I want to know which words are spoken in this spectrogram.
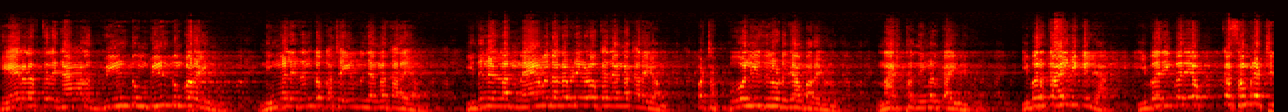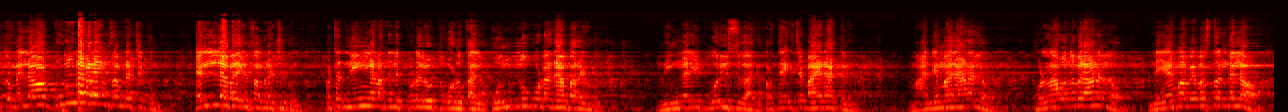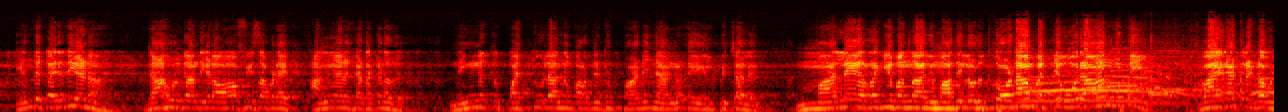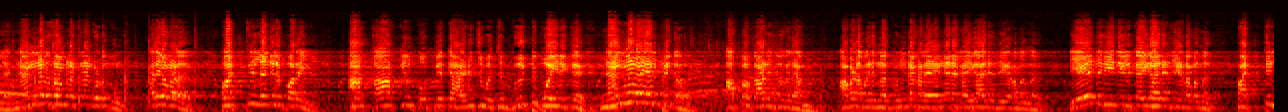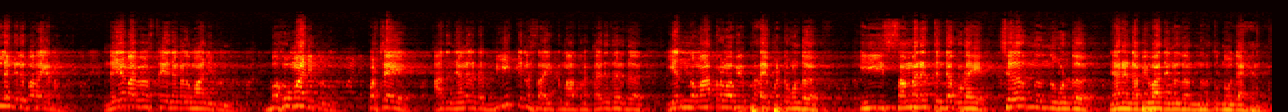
കേരളത്തിൽ ഞങ്ങൾ വീണ്ടും വീണ്ടും പറയുന്നു. നിങ്ങൾ ഇതെന്തൊക്കെ ചെയ്യുന്നു ഞങ്ങൾക്കറിയാം. ഇതിനുള്ള നിയമ നടപടികളൊക്കെ ഞങ്ങൾക്കറിയാം. പക്ഷെ പോലീസിനോട് ഞാൻ പറയുന്നു. നഷ്ടം നിങ്ങൾക്കായിരിക്കും. ഇവർക്കായിരിക്കില്ല. ഇവർ ഇവരെയൊക്കെ സംരക്ഷിക്കും. എല്ലാ ഗുണ്ടകളെയും സംരക്ഷിക്കും. എല്ലാവരെയും സംരക്ഷിക്കും. പക്ഷെ നിങ്ങൾ അതിന് കുടലൂത്ത് കൊടുത്താൽ ഒന്നുകൂടെ ഞാൻ പറയുള്ളൂ. നിങ്ങൾ ഈ പോലീസുകാർ പ്രത്യേകിച്ച് വയനാട്ടിൽ മാന്യന്മാരാണല്ലോ കൊള്ളാവുന്നവരാണല്ലോ നിയമവ്യവസ്ഥ ഉണ്ടല്ലോ. എന്ത് കരുതിയാണ് രാഹുൽ ഗാന്ധിയുടെ ഓഫീസ് അവിടെ അങ്ങനെ കിടക്കുന്നത് നിങ്ങൾക്ക് പറ്റൂല എന്ന് പറഞ്ഞിട്ട് പടി ഞങ്ങളെ ഏൽപ്പിച്ചാൽ മല ഇറങ്ങി വന്നാലും അതിലൊരു തൊടാൻ പറ്റിയ ഒരാൺകുട്ടി വയനാട്ടിൽ ഉണ്ടാവില്ല ഞങ്ങൾ സംരക്ഷണം കൊടുക്കും. അറിയോ നിങ്ങൾ പറ്റില്ലെങ്കിൽ പറയും. ആ കാക്കിയും തൊപ്പിയൊക്കെ അഴിച്ചു വെച്ച് വീട്ടിൽ പോയിരിക്കെ. ഞങ്ങളെ ഏൽപ്പിക്കുക അപ്പൊ കാണിച്ചു തരാം. അവിടെ വരുന്ന ഗുണ്ടകളെ എങ്ങനെ കൈകാര്യം ചെയ്യണമെന്ന്. ഏത് രീതിയിൽ കൈകാര്യം ചെയ്യണമെന്ന് പറ്റില്ലെങ്കിൽ പറയണം. നിയമവ്യവസ്ഥയെ ഞങ്ങൾ മാനിക്കുന്നു. ബഹുമാനിക്കുന്നു. പക്ഷേ അത് ഞങ്ങളുടെ വീക്ക്നെസ് ആയിട്ട് മാത്രം കരുതരുത് എന്ന് മാത്രം അഭിപ്രായപ്പെട്ടുകൊണ്ട് ഈ സമരത്തിന്റെ കൂടെ ചേർന്ന് നിന്നുകൊണ്ട് ഞാൻ എന്റെ അഭിവാദ്യങ്ങൾ നിർത്തുന്നു. ജാഹൻ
